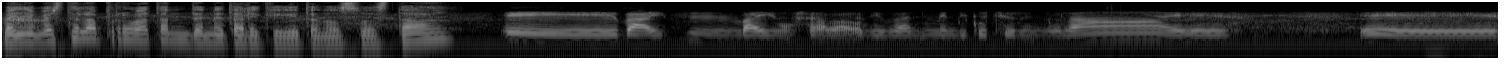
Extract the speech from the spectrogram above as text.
Baina bestela probatan denetarik egiten duzu, ezta? E, bai, hmm, bai, osea, ba, hori ba- mendiko txirrindula, ez, e,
